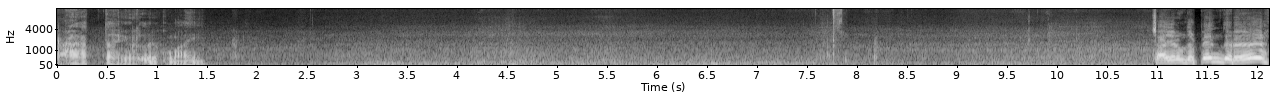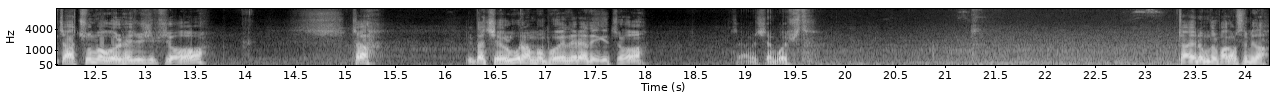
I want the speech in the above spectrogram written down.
아따, 이거 어렵구만. 자, 여러분들 밴드를 자, 주목을 해 주십시오. 자, 일단 제 얼굴 한번 보여드려야 되겠죠. 자, 한번 봅시다. 자, 여러분들 반갑습니다.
